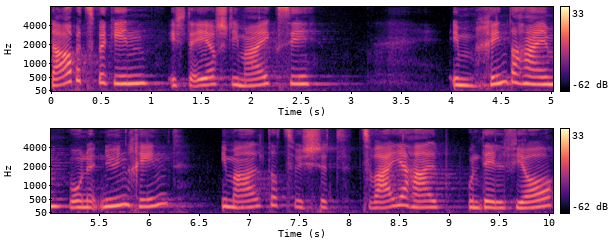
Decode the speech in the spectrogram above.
Der Arbeitsbeginn war der 1. Mai. Im Kinderheim wohnen neun Kinder im Alter zwischen zweieinhalb und elf Jahren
